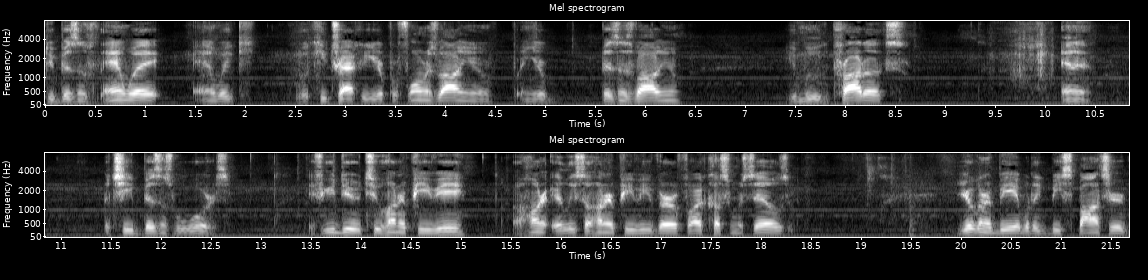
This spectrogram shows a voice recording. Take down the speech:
Do business with Amway. Amway will keep track of your performance volume and your business volume. You move the products and achieve business rewards. If you do 200 PV, 100 at least 100 PV verified customer sales, you're going to be able to be sponsored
